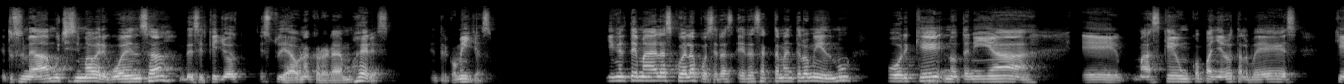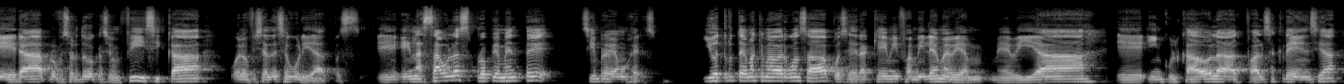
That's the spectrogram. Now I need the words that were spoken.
Entonces me daba muchísima vergüenza decir que yo estudiaba una carrera de mujeres, entre comillas. Y en el tema de la escuela, pues era, exactamente lo mismo, porque no tenía eh, más que un compañero tal vez que era profesor de educación física o el oficial de seguridad. Pues eh, en las aulas propiamente siempre había mujeres. Y otro tema que me avergonzaba, pues era que mi familia me había, me había eh, inculcado la falsa creencia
